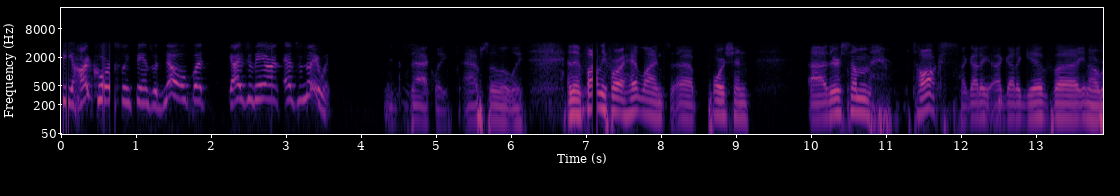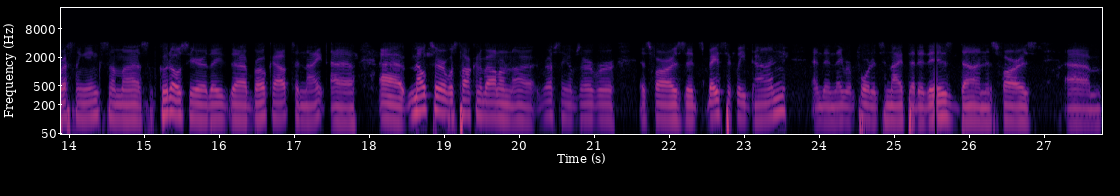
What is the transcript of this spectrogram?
who the hardcore wrestling fans would know, but guys who they aren't as familiar with. Exactly, absolutely. And then finally, for our headlines uh, portion, uh, there's some talks. I gotta I gotta give uh, you know Wrestling Inc. some uh, some kudos here. They uh, broke out tonight. Uh, uh, Meltzer was talking about on uh, Wrestling Observer as far as it's basically done, and then they reported tonight that it is done as far as um,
